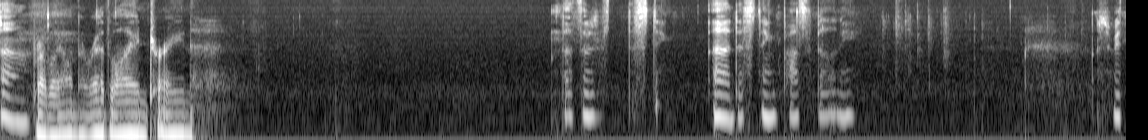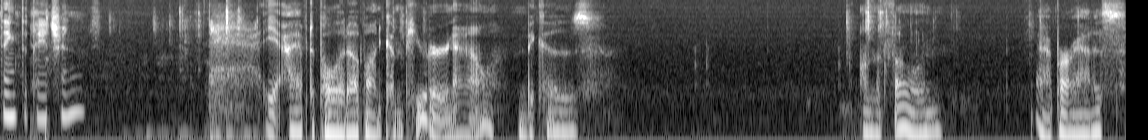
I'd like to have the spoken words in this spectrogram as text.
Um, probably on the red line train. that's a distinct, uh, distinct possibility. Should we thank the patrons? Yeah, I have to pull it up on computer now because on the phone apparatus,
